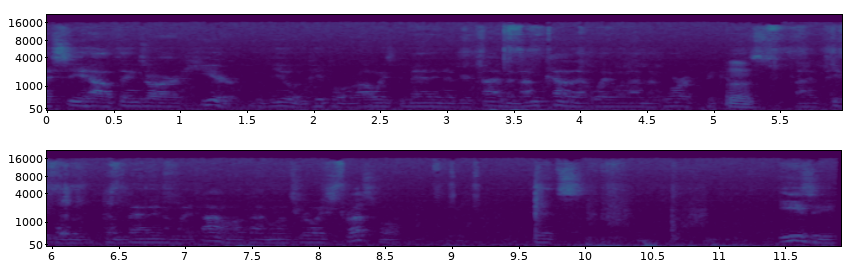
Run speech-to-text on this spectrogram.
I see how things are here with you and people are always demanding of your time. And I'm kind of that way when I'm at work because I have people demanding of my time all the time. When it's really stressful, it's easy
